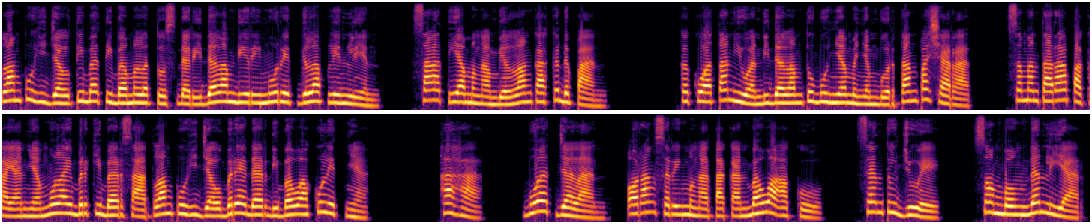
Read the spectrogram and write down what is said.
lampu hijau tiba-tiba meletus dari dalam diri murid gelap Lin Lin. Saat ia mengambil langkah ke depan, Kekuatan Yuan di dalam tubuhnya menyembur tanpa syarat, sementara pakaiannya mulai berkibar saat lampu hijau beredar di bawah kulitnya. Haha, buat jalan. Orang sering mengatakan bahwa aku, Sentu Jue, sombong dan liar.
